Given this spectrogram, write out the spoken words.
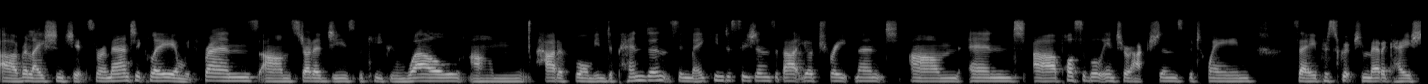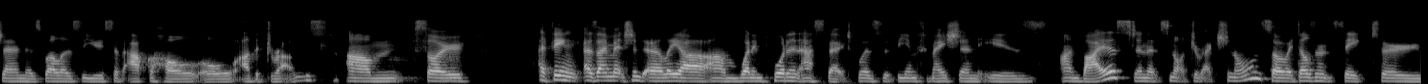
uh, relationships romantically and with friends, um, strategies for keeping well, um, how to form independence in making decisions about your treatment, and uh, possible interactions between say, prescription medication as well as the use of alcohol or other drugs. Um, so I think, as I mentioned earlier, um, one important aspect was that the information is unbiased and it's not directional. So it doesn't seek to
